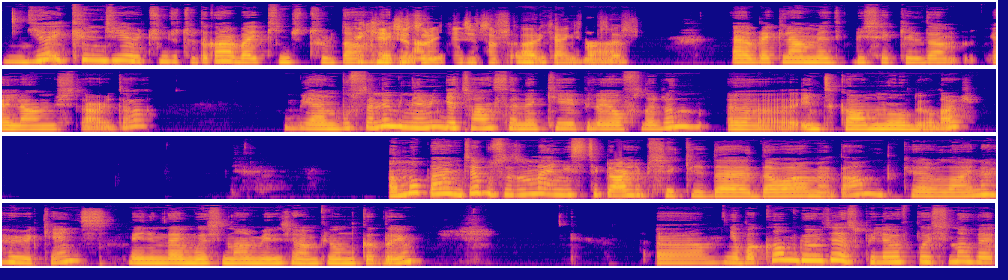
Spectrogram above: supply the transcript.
ya 2. ya 3. turda, galiba 2. turda 2. tur, 2. tur 2. erken gittiler. eee, beklenmedik bir şekilde elenmişlerdi. Yani bu sene bir nevi geçen seneki playoff'ların, eee, intikamını alıyorlar. Ama bence bu sezon en istikrarlı bir şekilde devam eden Carolina Hurricanes. Benim de en başından beri şampiyonluk adayım. Emm, ya, bakalım göreceğiz. Playoff başına ve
